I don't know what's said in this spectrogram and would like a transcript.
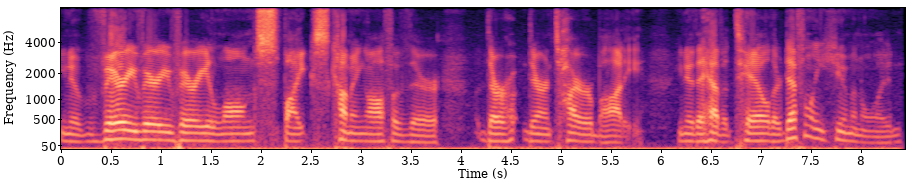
you know very very very long spikes coming off of their their their entire body. You know they have a tail. They're definitely humanoid.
